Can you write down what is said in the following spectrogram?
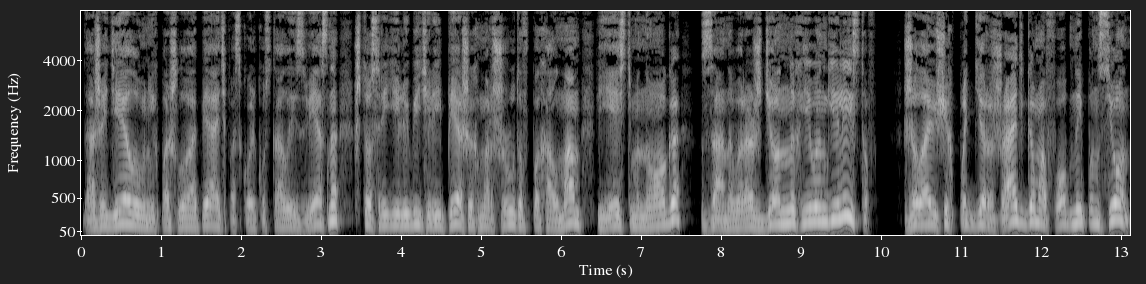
Даже дело у них пошло опять, поскольку стало известно, что среди любителей пеших маршрутов по холмам есть много заново рожденных евангелистов, желающих поддержать гомофобный пансион.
